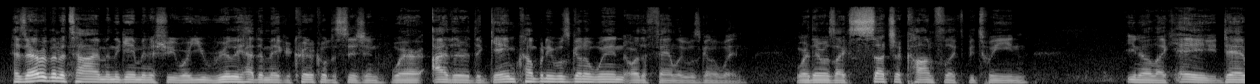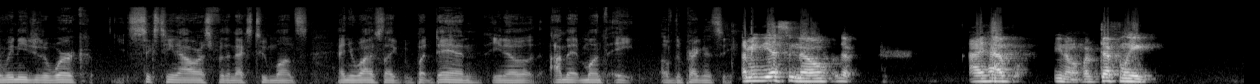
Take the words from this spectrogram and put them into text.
has there ever been a time in the game industry where you really had to make a critical decision where either the game company was going to win or the family was going to win? Where there was like such a conflict between, you know, like, hey, Dan, we need you to work 16 hours for the next two months and your wife's like, "But Dan, you know, I'm at month eight of the pregnancy." I mean, yes and no. I have, you know, I've definitely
